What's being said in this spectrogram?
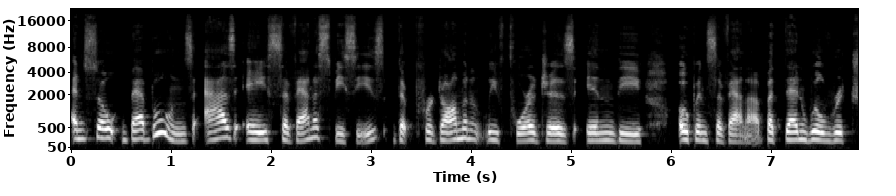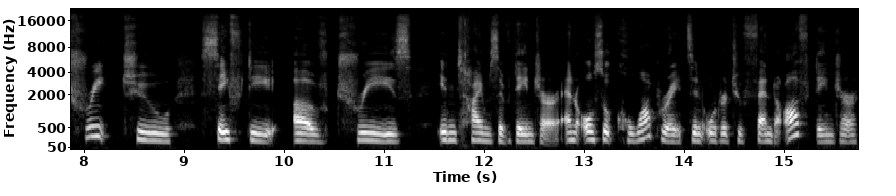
And so baboons, as a savanna species that predominantly forages in the open savanna, but then will retreat to safety of trees in times of danger and also cooperates in order to fend off danger,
